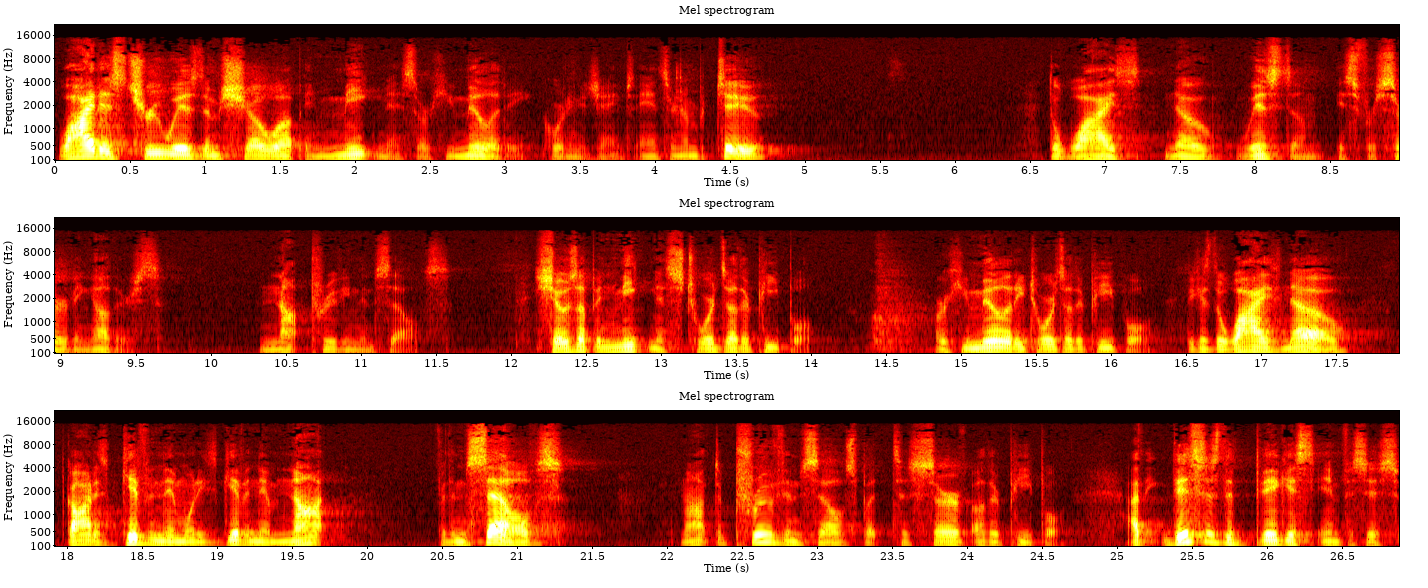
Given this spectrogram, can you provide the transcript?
Why does true wisdom show up in meekness or humility, according to James? Answer number two the wise know wisdom is for serving others not proving themselves. Shows up in meekness towards other people or humility towards other people because the wise know God has given them what He's given them not for themselves, not to prove themselves, but to serve other people. I think this is the biggest emphasis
